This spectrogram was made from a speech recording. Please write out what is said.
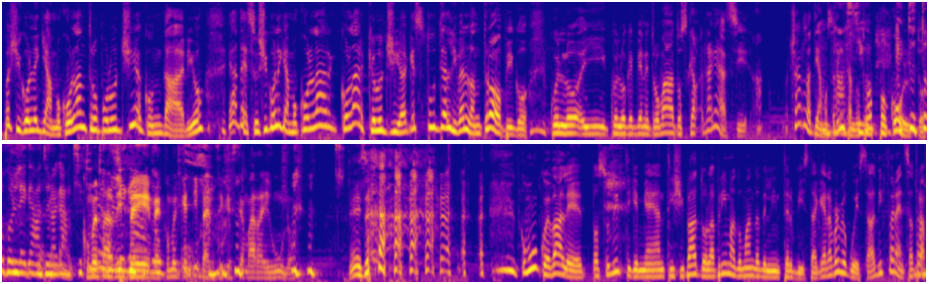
Poi ci colleghiamo con l'antropologia con Dario e adesso ci colleghiamo con, l'ar- con l'archeologia che studia a livello antropico, quello, i, quello che viene trovato. Sca- Ragazzi Ciarlatiamo, sta diventando troppo colto. È tutto collegato, ragazzi. Come parli collegato. bene, come che ti pensi che stiamo a Rai 1? Esatto. Comunque, Vale, posso dirti che mi hai anticipato la prima domanda dell'intervista, che era proprio questa: la differenza tra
